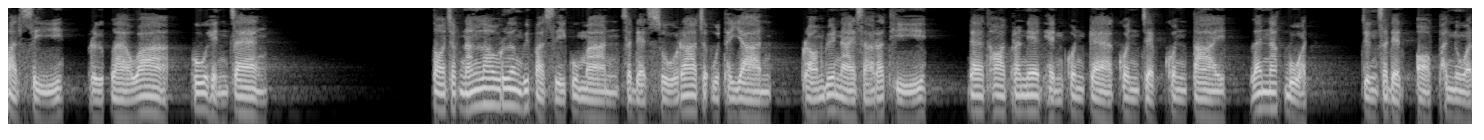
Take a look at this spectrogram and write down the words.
ปัสสี หรือแปลว่า ผู้เห็นแจ้ง ต่อจากนั้นเล่าเรื่องวิปัสสีกุมารเสด็จสู่ราชอุทยาน พร้อมด้วยนายสารถี ได้ทอดพระเนตรเห็นคนแก่คนเจ็บคนตายและนักบวช จึงเสด็จออกผนวด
